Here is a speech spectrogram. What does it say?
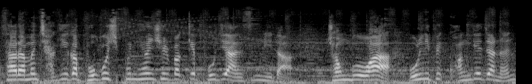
사람은 자기가 보고 싶은 현실밖에 보지 않습니다. 정부와 올림픽 관계자는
